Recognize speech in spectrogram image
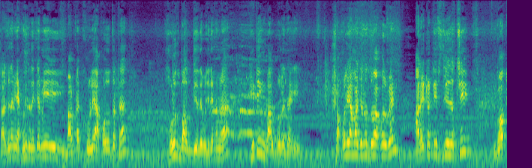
তার জন্য আমি এখনই তাদেরকে আমি এই বাল্বটা খুলে আপাতত একটা হলুদ বাল্ব দিয়ে দেবো, যেটাকে আমরা হিটিং বাল্ব বলে থাকি। সকলেই আমার জন্য দোয়া করবেন। আর একটা টিপস দিয়ে যাচ্ছি। গত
